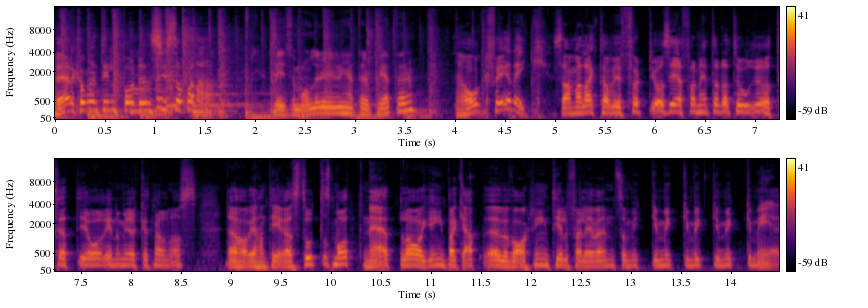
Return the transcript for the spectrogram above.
Välkommen till podden Syssopparna. Vi som håller i den heter Peter. Och Fredrik. Sammanlagt har vi 40 års erfarenhet av datorer och 30 år inom yrket mellan oss. Där har vi hanterat stort och smått, nät, lagring, backup, övervakning, tillfälliga event och mycket, mycket, mycket, mycket mer.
